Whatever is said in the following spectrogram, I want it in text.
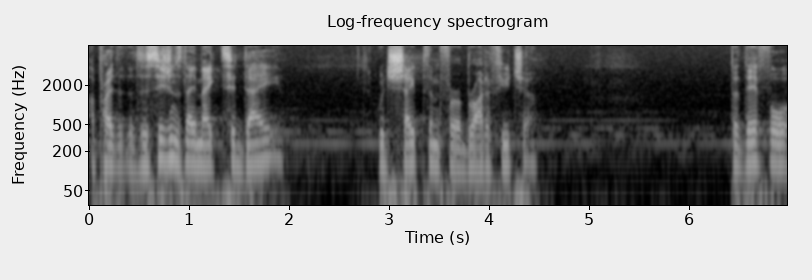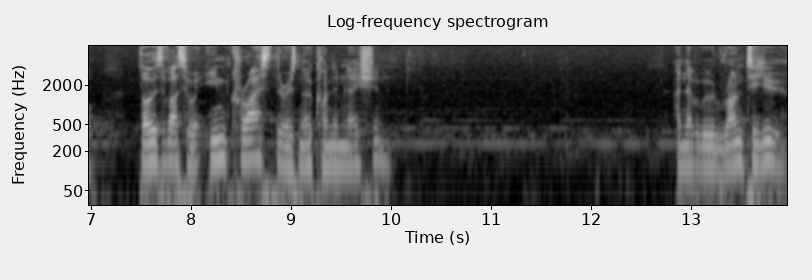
I pray that the decisions they make today would shape them for a brighter future. That therefore, those of us who are in Christ, there is no condemnation. And that we would run to you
